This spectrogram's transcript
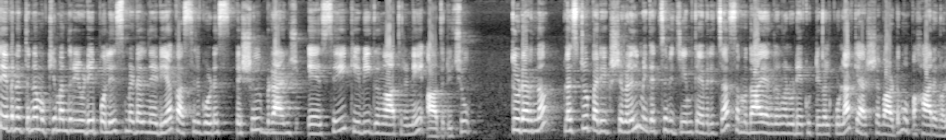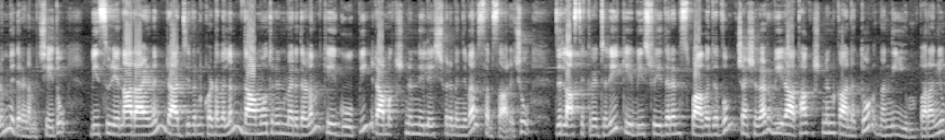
സേവനത്തിന് മുഖ്യമന്ത്രിയുടെ പോലീസ് മെഡൽ നേടിയ Kasaragod special branch S I K V ഗംഗാധരനെ ആദരിച്ചു. തുടർന്ന് പ്ലസ് ടു പരീക്ഷകളിൽ മികച്ച വിജയം കൈവരിച്ച സമുദായ അംഗങ്ങളുടെ കുട്ടികൾക്കുള്ള ക്യാഷ് അവാർഡും ഉപഹാരങ്ങളും വിതരണം ചെയ്തു. വി. സൂര്യനാരായണൻ രാജീവൻ കൊടവലം ദാമോദരൻ മരുതളം കെ. ഗോപി രാമകൃഷ്ണൻ നീലേശ്വരം എന്നിവർ സംസാരിച്ചു. ജില്ലാ സെക്രട്ടറി കെ. ബി. ശ്രീധരൻ സ്വാഗതവും ട്രഷറർ വി. രാധാകൃഷ്ണൻ കാനത്തൂർ നന്ദിയും പറഞ്ഞു.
